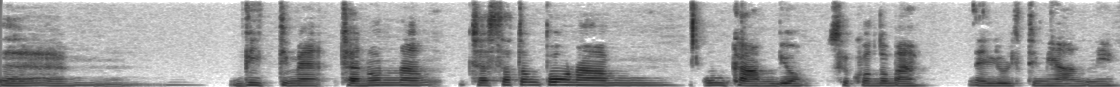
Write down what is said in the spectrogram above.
eh, vittime, cioè non, c'è stato un po' una, un cambio, secondo me, negli ultimi anni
